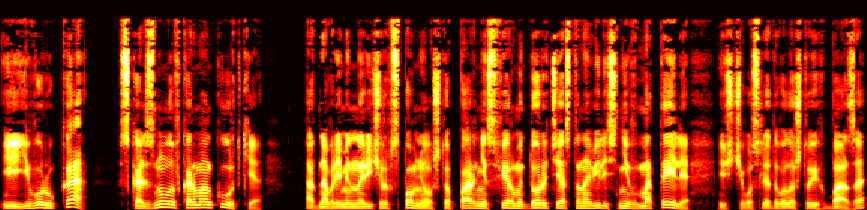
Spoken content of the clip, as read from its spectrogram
и его рука скользнула в карман куртки. Одновременно Ричард вспомнил, что парни с фермы Дороти остановились не в мотеле, из чего следовало, что их база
